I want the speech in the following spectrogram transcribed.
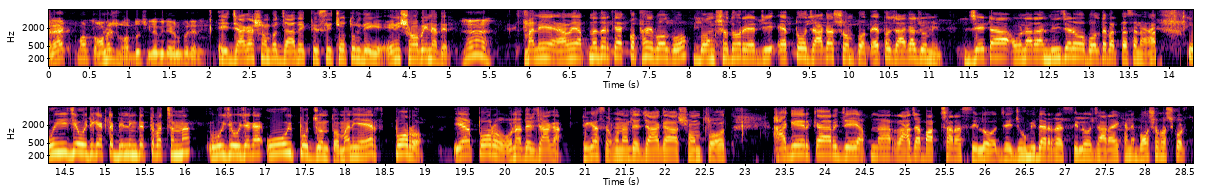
এরা একমাত্র অনেস ভদ্র ছিল বিদে এখন পড়ে দিছে এই জায়গা সম্পদ যা দেখতেছি চতুর্দিকে এনি সব এনাদের। হ্যাঁ। মানে আমি আপনাদেরকে এক কথাই বলব বংশধরের যে এত জায়গা সম্পদ, এত জায়গা জমিন, যেটা ওনারা নিজেরাও বলতে পারতেছে না। ওই যে ওইদিকে একটা বিল্ডিং দেখতে পাচ্ছেন না? ওই যে ওই জায়গায় ওই পর্যন্ত মানে এর পরও এর পরও ওনাদের জায়গা ঠিক আছে? ওনাদের জায়গা সম্পদ আগেরকার যে আপনার রাজা বাচ্চারা ছিল, যে জমিদাররা ছিল, যারা এখানে বসবাস করত,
